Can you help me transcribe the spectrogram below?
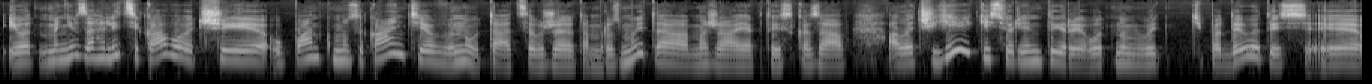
І от мені взагалі цікаво, чи у панк-музикантів, ну та це вже там розмита межа, як ти сказав, але чи є якісь орієнтири? От ну ви типа дивитесь, е,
